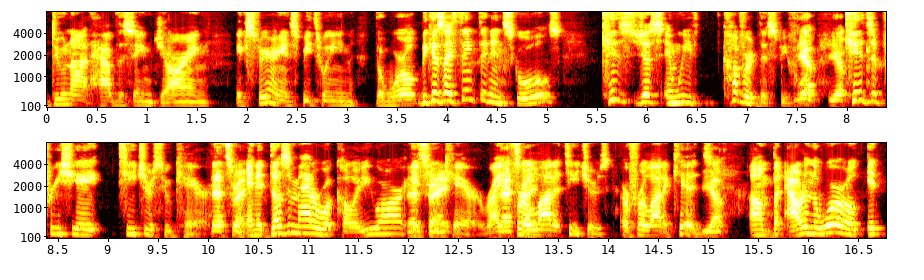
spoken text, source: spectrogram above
do not have the same jarring experience between the world because I think that in schools, kids just and we've covered this before. Yep. Yep. Kids appreciate teachers who care. That's right. And it doesn't matter what color you are That's if you right. care, right? That's for a lot of teachers or for a lot of kids. yep. Um, but out in the world, it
